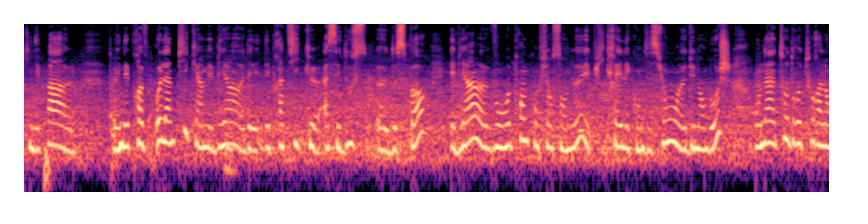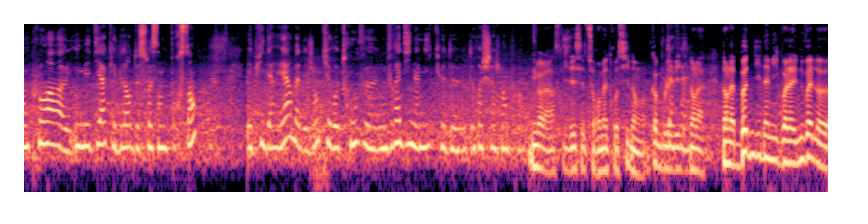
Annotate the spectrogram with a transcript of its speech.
qui n'est pas euh, une épreuve olympique, hein, mais bien euh, des, pratiques assez douces de sport, eh bien, vont reprendre confiance en eux et puis créer les conditions d'une embauche. On a un taux de retour à l'emploi immédiat qui est de l'ordre de 60%. Et puis derrière, bah, des gens qui retrouvent une vraie dynamique de, recherche d'emploi. Voilà, l'idée c'est de se remettre aussi, dans, comme vous l'avez dit, dans la, dans la bonne dynamique. Voilà une nouvelle euh,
